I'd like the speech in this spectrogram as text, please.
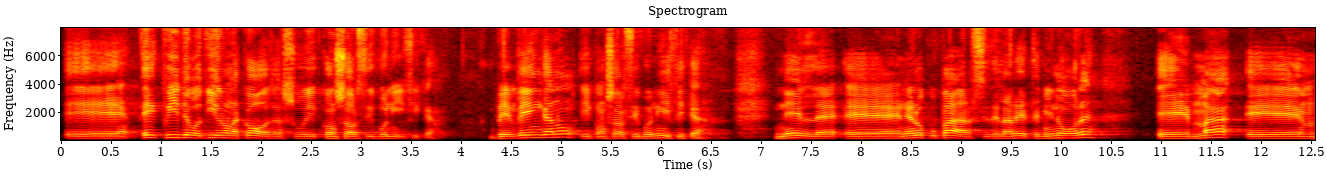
e, e qui devo dire una cosa sui consorsi di bonifica. Benvengano i consorsi di bonifica nel, eh, nell'occuparsi della rete minore, eh, ma eh,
